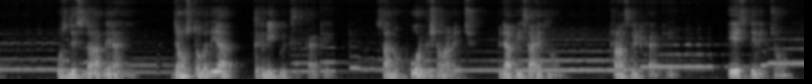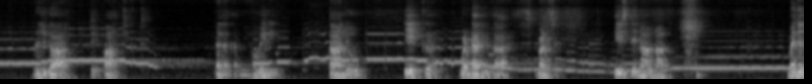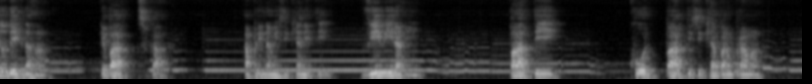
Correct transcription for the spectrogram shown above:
ਉਸ ਦੇ ਸੁਧਾਰ ਦੇ ਰਾਹੀਂ ਜਾਂ ਉਸ ਤੋਂ ਵਧੀਆ ਤਕਨੀਕ ਵਿਕਸਿਤ ਕਰਕੇ ਸਾਨੂੰ ਹੋਰ ਭਾਸ਼ਾਵਾਂ ਵਿੱਚ ਪੰਜਾਬੀ ਸਾਹਿਤ ਨੂੰ ਟ੍ਰਾਂਸਲੇਟ ਕਰਕੇ ਇਸ ਦੇ ਵਿੱਚੋਂ ਰੁਜ਼ਗਾਰ ਤੇ ਆਰਥਿਕ ਪੈਦਾ ਕਰਨੀ ਹੋਵੇਗੀ। ਤਾਂ ਜੋ ਇੱਕ ਵੱਡਾ ਰੁਜ਼ਗਾਰ ਬਣ ਸਕੇ। ਇਸ ਦੇ ਨਾਲ ਨਾਲ ਮੈਂ ਜਦੋਂ ਦੇਖਦਾ ਹਾਂ ਕਿ ਭਾਰਤ ਸਰਕਾਰ ਆਪਣੀ ਨਵੀਂ ਸਿੱਖਿਆ ਨੀਤੀ 2020 ਰਾਹੀਂ ਭਾਰਤੀ ਖੋਜ, ਭਾਰਤੀ ਸਿੱਖਿਆ ਪਰੰਪਰਾਵਾਂ,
